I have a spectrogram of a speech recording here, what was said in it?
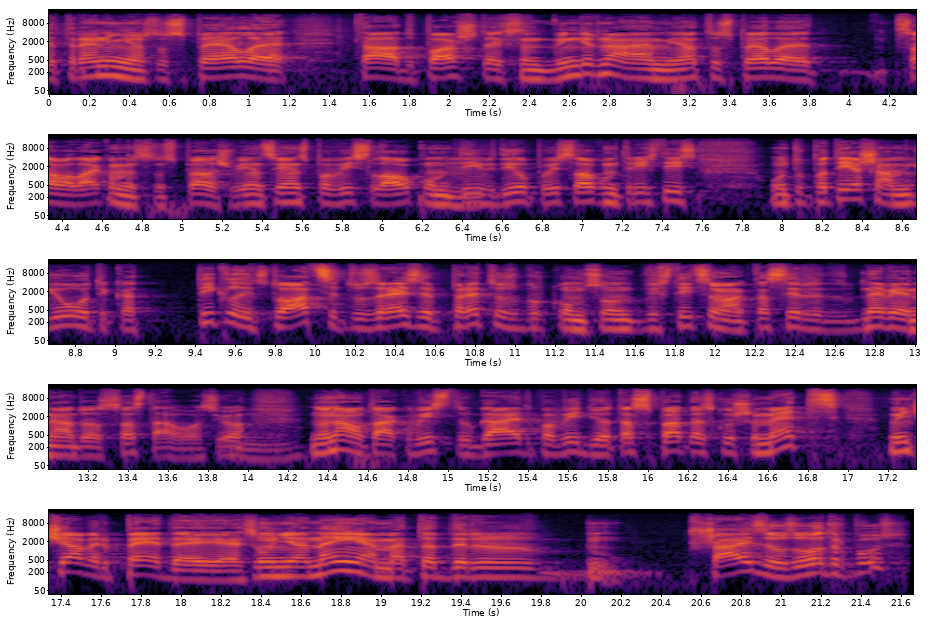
ja treniņos tu spēlē tādu pašu, teiksim, vingrinājumu, ja tu spēlē savā laikā mēs spēlējām viens, viens pa visu laukumu, mm. divi, divi pa visu laukumu, trīs, trīs. Un tu patiešām jūti, ka tiklīdz tu atcīt, uzreiz ir pretuzbrukums, un visticamāk tas ir nevienādos sastāvos. Jo mm. nu, nav tā, ka visi tur gaida pa vidu, jo tas spēlētājs, kurš ir metis, viņš jau ir pēdējais. Un, ja neiemet, tad ir šaize uz otru pusi.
